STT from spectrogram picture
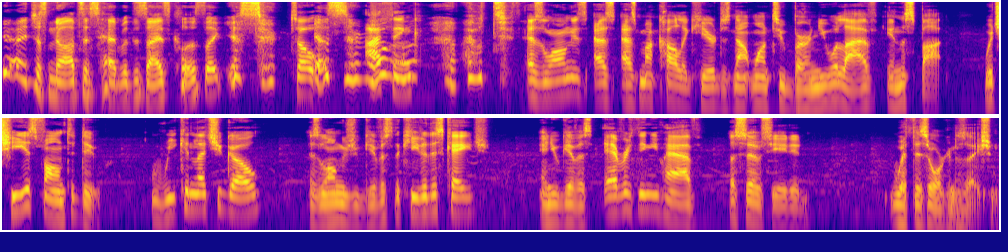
Yeah, he just nods his head with his eyes closed, like, yes, sir. So Yes, sir. I think- I will do that. as long as, as as my colleague here does not want to burn you alive in the spot, which he is fond to do, we can let you go as long as you give us the key to this cage and you give us everything you have associated with this organization.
